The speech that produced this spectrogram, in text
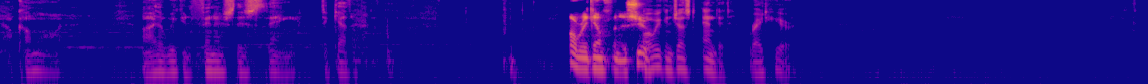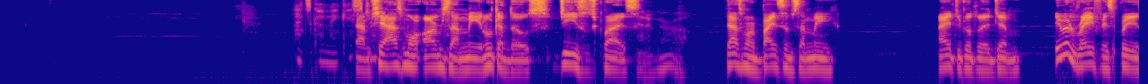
Now come on. Either we can finish this thing together, Or we can finish you. or we can just end it right here. Let's go make history. Damn, she has more arms than me. Look at those. Jesus Christ. And a girl. She has more biceps than me. I need to go to the gym. Even Rafe is pretty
